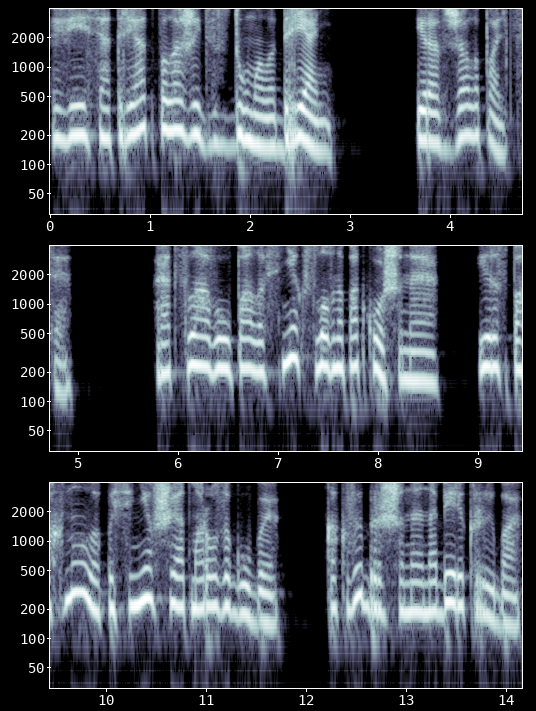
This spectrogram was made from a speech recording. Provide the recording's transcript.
Весь отряд положить вздумала, дрянь! И разжала пальцы. Радслава упала в снег, словно подкошенная, и распахнула посиневшие от мороза губы, как выброшенная на берег рыба.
